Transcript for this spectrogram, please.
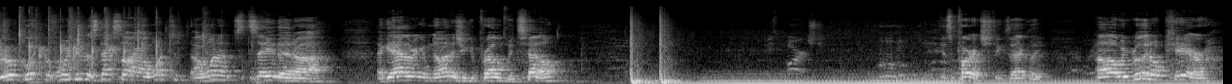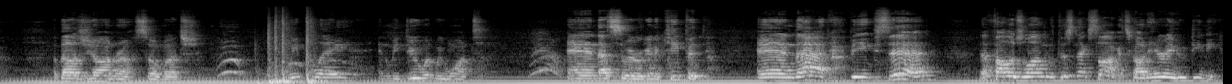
Real quick before we do this next song, I want to I want to say that uh, a gathering of none, as you can probably tell, He's parched. Mm-hmm. is parched. Exactly. Uh, we really don't care about genre so much. We play and we do what we want, and that's the way we're going to keep it. And that being said, that follows along with this next song. It's called Harry Houdini.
